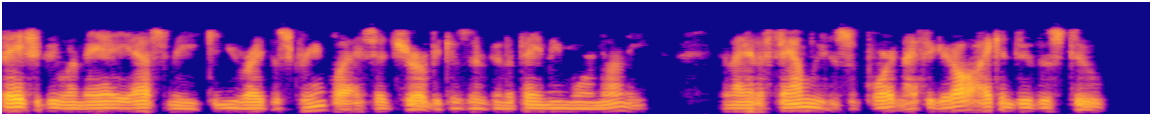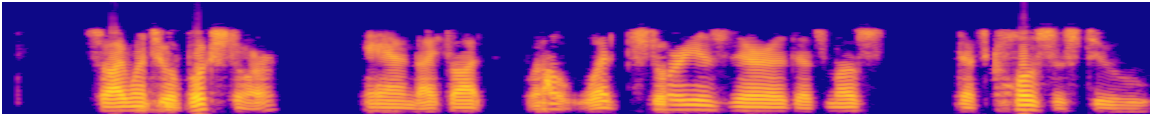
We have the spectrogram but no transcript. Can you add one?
basically when they asked me, "Can you write the screenplay?" I said, "Sure," because they're going to pay me more money, and I had a family to support, and I figured, "Oh, I can do this too." So I went to a bookstore, and I thought, well, what story is there that's most that's closest to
